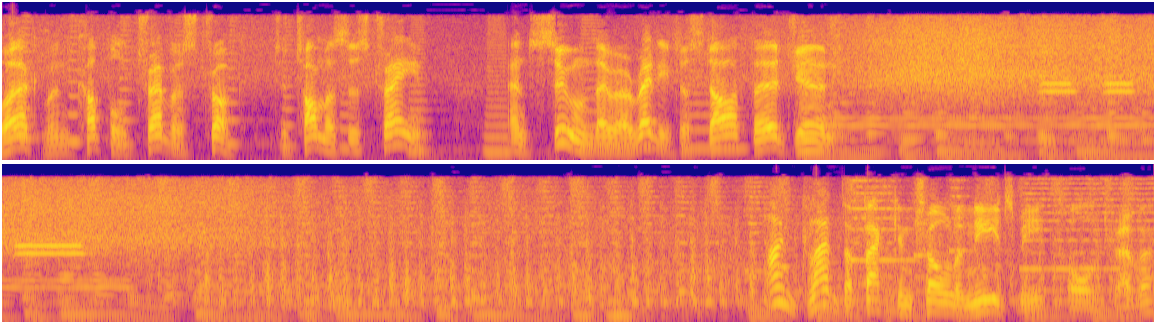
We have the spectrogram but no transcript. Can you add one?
Workmen coupled Trevor's truck to Thomas's train, and soon they were ready to start their journey. I'm glad the Fat Controller needs me, called Trevor.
